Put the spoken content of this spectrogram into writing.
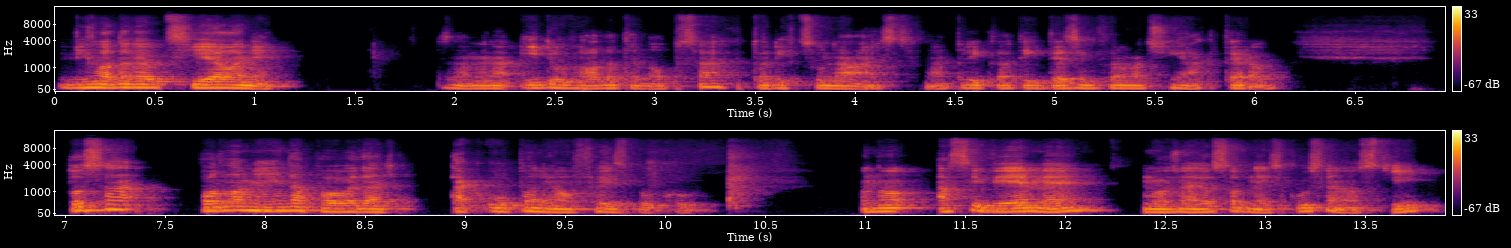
vyhľadávajú cieľene to znamená, idú hľadať ten obsah, ktorý chcú nájsť, napríklad tých dezinformačných aktérov. To sa podľa mňa nedá povedať tak úplne o Facebooku. Ono asi vieme, možno aj z osobnej skúsenosti,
